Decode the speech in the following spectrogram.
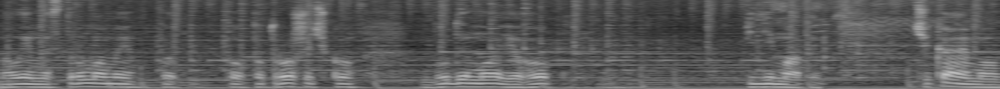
малими струмами потрошечку будемо його піднімати. Чекаємо,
